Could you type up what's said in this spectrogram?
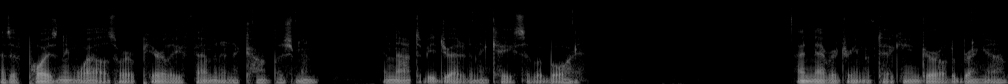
as if poisoning wells were a purely feminine accomplishment and not to be dreaded in the case of a boy. I'd never dream of taking a girl to bring up.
